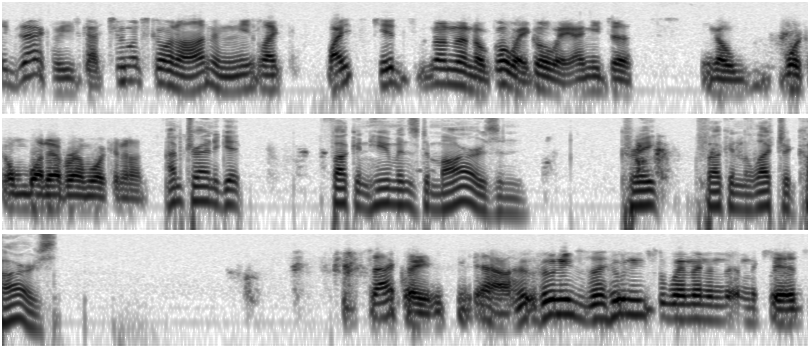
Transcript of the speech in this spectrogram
Exactly. He's got too much going on, and he's like, wife, kids, no, no, no, go away, go away. I need to, you know, work on whatever I'm working on. I'm trying to get fucking humans to Mars and create fucking electric cars. Exactly. Yeah. Who, who needs the Who needs the women and the, and the kids?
